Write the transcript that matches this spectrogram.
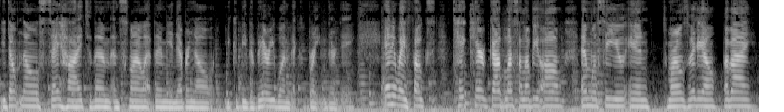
you don't know, say hi to them and smile at them. You never know. You could be the very one that could brighten their day. Anyway, folks, take care. God bless. I love you all. And we'll see you in tomorrow's video. Bye-bye.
